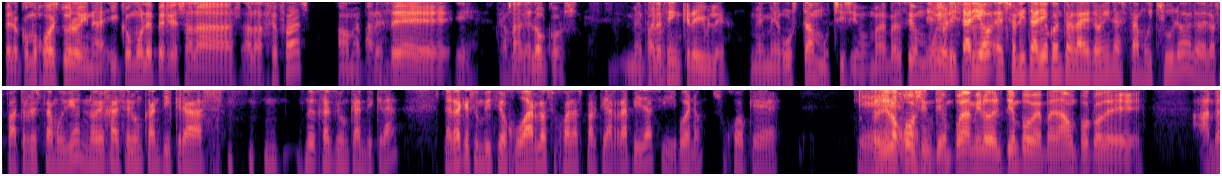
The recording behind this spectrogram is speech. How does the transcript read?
pero cómo juegues tu heroína y cómo le pegues a las, a las jefas, vamos, me parece Sí, o sea, de locos. Me Está parece increíble. Me, me gusta muchísimo. Me ha parecido muy el solitario, el solitario contra la heroína está muy chulo, lo de los patrones está muy bien, no deja de ser un Candy Crush, no deja de ser un Candy Crush. La verdad que es un vicio jugarlo, se juegan las partidas rápidas y bueno, es un juego que... que, Pero yo lo juego bueno, sin tiempo. ¿eh? A mí lo del tiempo me da un poco de, de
